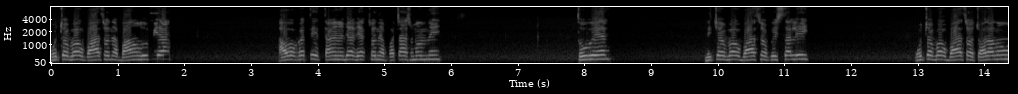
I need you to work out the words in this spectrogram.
ઊંચો ભાવ બારસો ને બાણું રૂપિયા આ વખતથી ત્રણ હજાર એકસો ને પચાસ મૂળની તુવેર, નીચો ભાવ બારસો પિસ્તાલીસ ઊંચો ભાવ બારસો ચોરાણું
